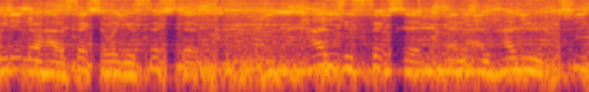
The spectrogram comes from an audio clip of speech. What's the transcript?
we didn't know how to fix it. Well, you fixed it. How did you fix it, and, and how do you keep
